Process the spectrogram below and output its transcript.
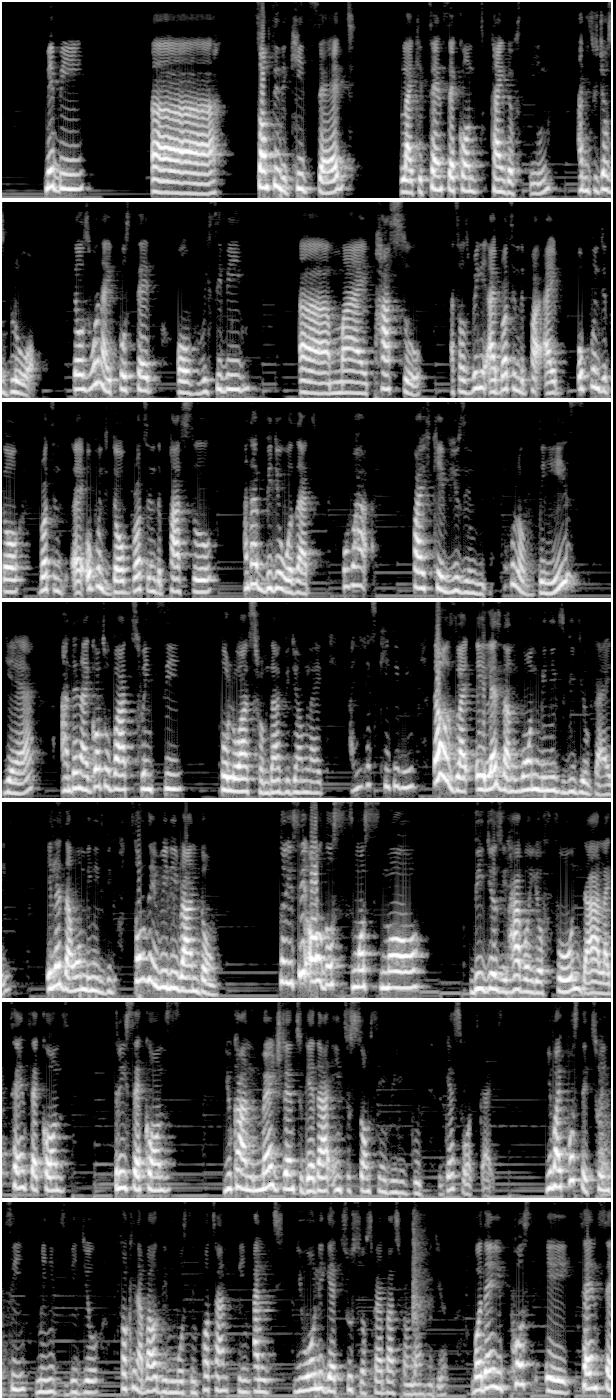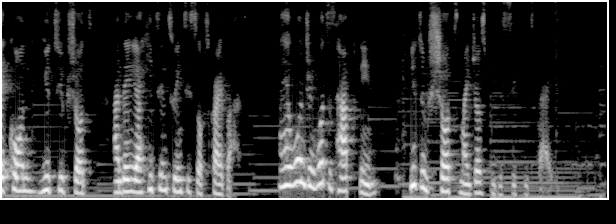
Maybe uh, something the kid said, like a 10 second kind of thing, and it will just blow up. There was one I posted of receiving uh, my parcel. As I was bringing, I brought in the I opened the door, brought in, I opened the door, brought in the parcel, and that video was at over 5k views in a couple of days. Yeah, and then I got over 20 followers from that video. I'm like, are you guys kidding me? That was like a less than one minute video, guys. A less than one minute video. Something really random. So you see all those small, small videos you have on your phone that are like 10 seconds, 3 seconds. You can merge them together into something really good. Guess what, guys? You might post a 20 minutes video talking about the most important thing and you only get two subscribers from that video. But then you post a 10 second YouTube short and then you're hitting 20 subscribers. And you're wondering what is happening. YouTube Shorts might just be the secret, guys.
